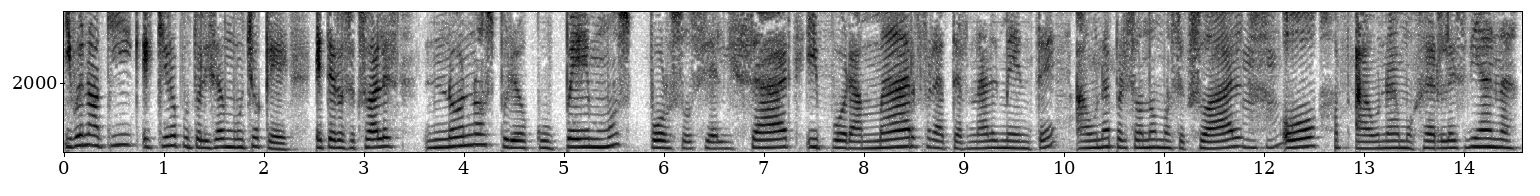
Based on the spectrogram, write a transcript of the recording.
Y bueno, aquí eh, quiero puntualizar mucho que heterosexuales no nos preocupemos por socializar y por amar fraternalmente a una persona homosexual o a una mujer lesbiana.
